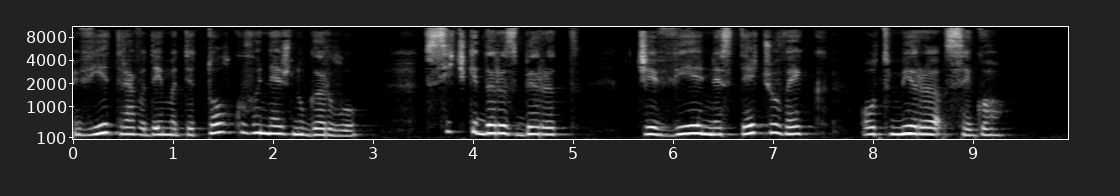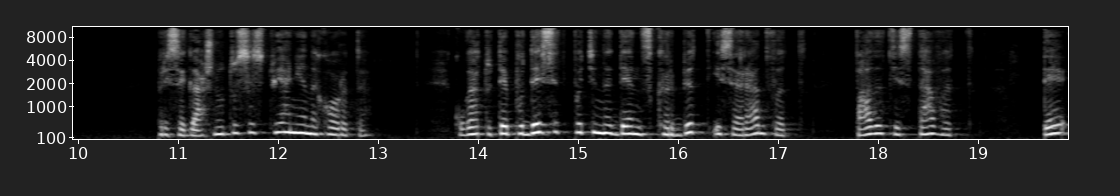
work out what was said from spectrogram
вие трябва да имате толкова нежно гърло, всички да разберат, че вие не сте човек от мира сега. При сегашното състояние на хората, когато те по 10 пъти на ден скърбят и се радват, падат и стават, те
